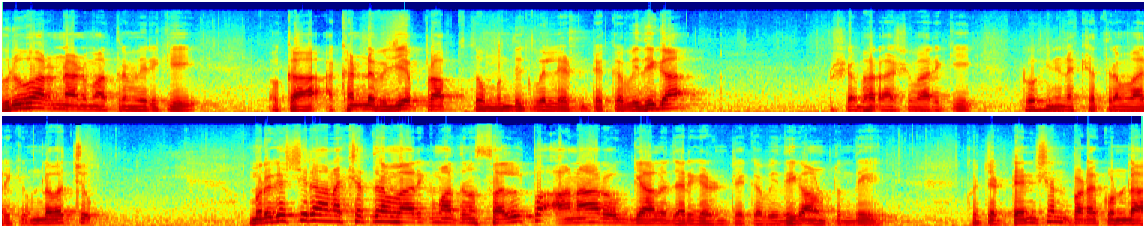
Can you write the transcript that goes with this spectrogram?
గురువారం నాడు మాత్రం వీరికి ఒక అఖండ విజయప్రాప్తితో ముందుకు వెళ్ళేటువంటి ఒక విధిగా వృషభ రాశి వారికి రోహిణి నక్షత్రం వారికి ఉండవచ్చు. మృగశిర నక్షత్రం వారికి మాత్రం స్వల్ప అనారోగ్యాలు జరిగేటువంటి ఒక విధిగా ఉంటుంది. కొంచెం టెన్షన్ పడకుండా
